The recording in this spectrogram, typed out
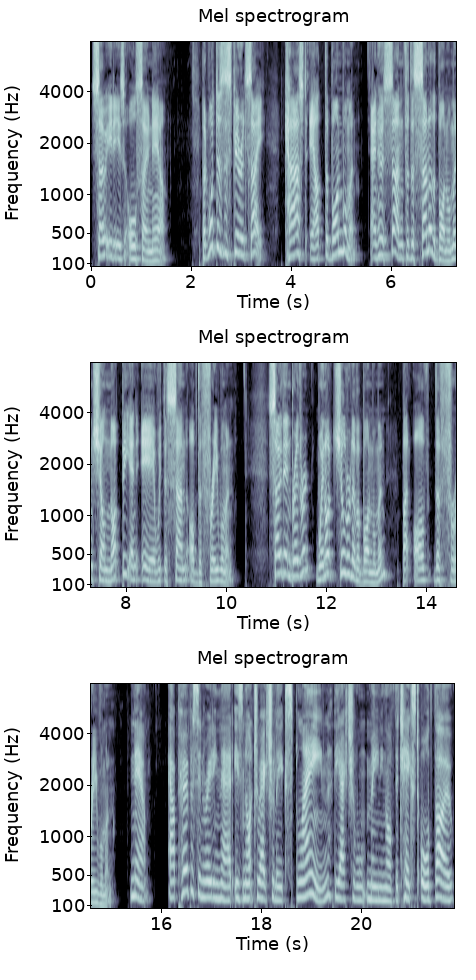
so it is also now. But what does the Spirit say? Cast out the bondwoman and her son, for the son of the bondwoman shall not be an heir with the son of the free woman. So then, brethren, we're not children of a bondwoman, but of the free woman. Now, our purpose in reading that is not to actually explain the actual meaning of the text, although,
